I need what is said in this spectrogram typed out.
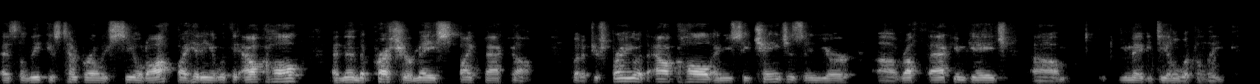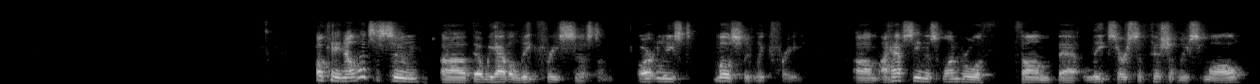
as the leak is temporarily sealed off by hitting it with the alcohol, and then the pressure may spike back up. But if you're spraying it with alcohol and you see changes in your uh, rough vacuum gauge, um, you may be dealing with a leak. Okay, now let's assume uh, that we have a leak-free system, or at least mostly leak-free. Um, I have seen this one rule of thumb that leaks are sufficiently small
